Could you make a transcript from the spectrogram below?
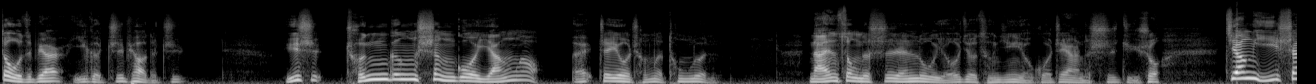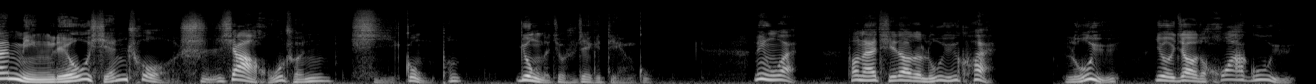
豆子边一个支票的支。于是纯羹胜过羊酪，哎，这又成了通论了。南宋的诗人陆游就曾经有过这样的诗句，说：“江移山闽流闲绰，始下胡唇喜共烹。”用的就是这个典故。另外，方才提到的鲈鱼块。鲈鱼又叫做花姑鱼，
